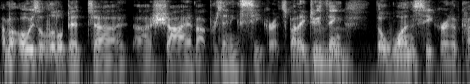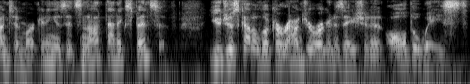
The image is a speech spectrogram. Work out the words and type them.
I'm always always a little bit uh, uh, shy about presenting secrets, but I do mm-hmm. think the one secret of content marketing is it's not that expensive. You just got to look around your organization at all the waste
